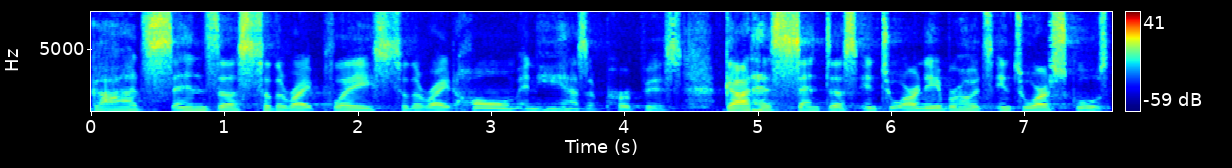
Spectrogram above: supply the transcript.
God sends us to the right place, to the right home, and He has a purpose. God has sent us into our neighborhoods, into our schools.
